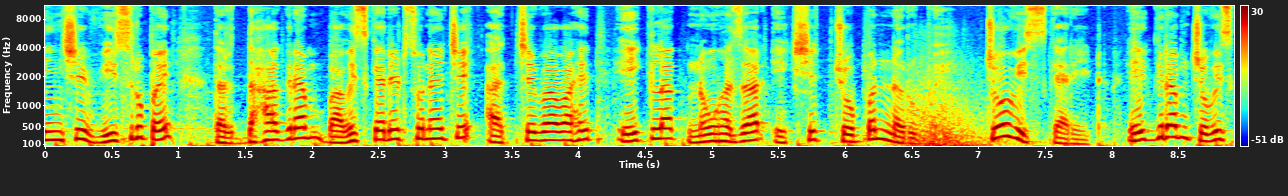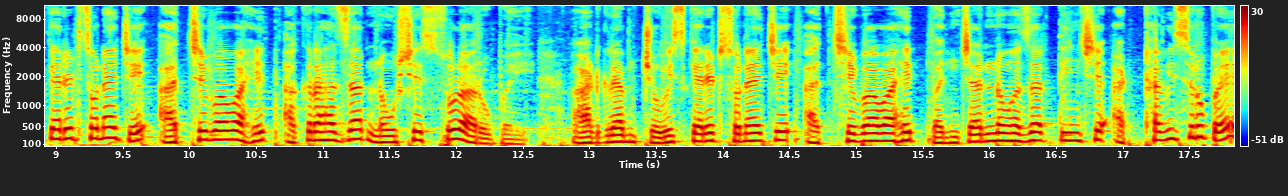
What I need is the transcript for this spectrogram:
तीनशे वीस रुपये. तर दहा ग्रॅम बावीस कॅरेट सोन्याचे आजचे भाव आहेत एक लाख नऊ हजार एकशे चोपन्न रुपये. चोवीस कॅरेट. एक ग्राम चोवीस कॅरेट सोन्याचे आजचे भाव आहेत अकरा हजार नऊशे सोळा रुपये. आठ ग्राम चोवीस कॅरेट सोन्याचे आजचे भाव आहेत पंच्याण्णव हजार तीनशे अठ्ठावीस रुपये.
